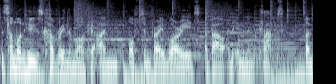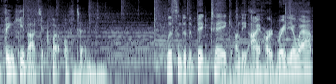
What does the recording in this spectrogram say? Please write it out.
As someone who's covering the market, I'm often very worried about an imminent collapse. So I'm thinking about it quite often. Listen to the big take on the iHeartRadio app,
